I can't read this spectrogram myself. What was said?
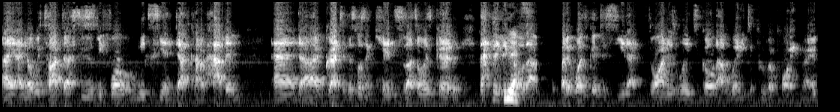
I, I know we've talked uh, seasons before where we need to see a death kind of happen. And uh, granted, this wasn't kids, so that's always good that they didn't yes. go that. But it was good to see that Thrawn is willing to go that way to prove a point, right?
